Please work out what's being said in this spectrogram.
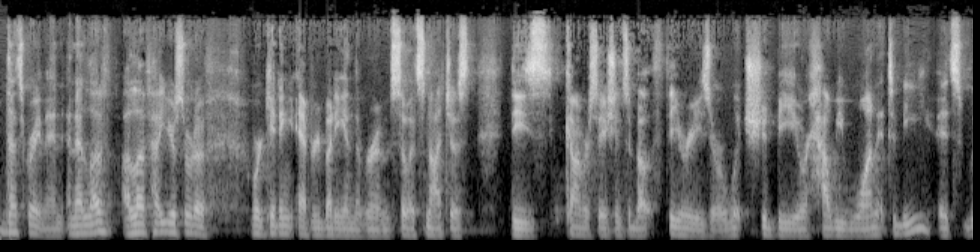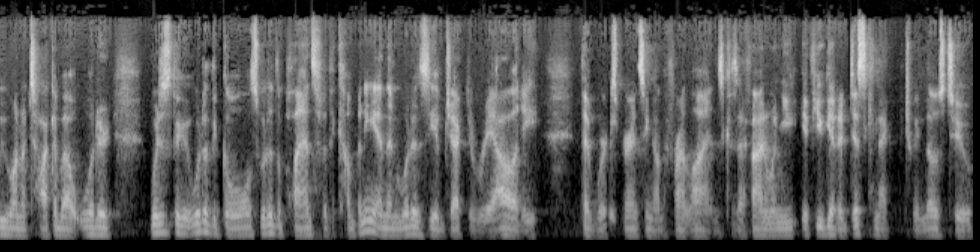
That's great, man. And I love I love how you're sort of we're getting everybody in the room. So it's not just these conversations about theories or what should be or how we want it to be. It's we want to talk about what are what is the what are the goals, what are the plans for the company, and then what is the objective reality that we're experiencing on the front lines. Because I find when you if you get a disconnect between those two,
